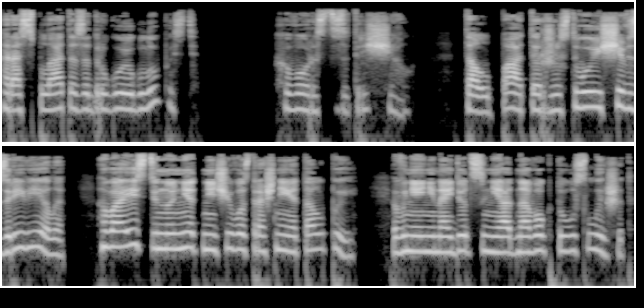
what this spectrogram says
Расплата за другую глупость? Хворост затрещал. Толпа торжествующе взревела. Воистину нет ничего страшнее толпы. В ней не найдется ни одного, кто услышит,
